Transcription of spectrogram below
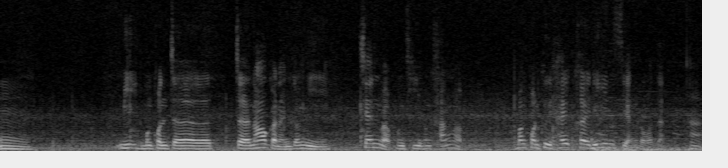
อืมมีอีกบางคนเจอเจอนอกกว่านั้นก็มี เช่นแบบบางทีบางครั้งแบบ บางคนคือเคยเคยได้ยินเสียงรถอะฮะ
